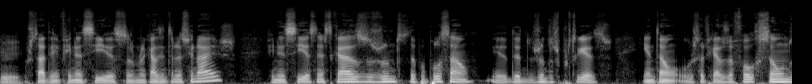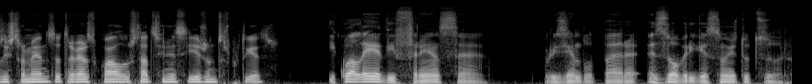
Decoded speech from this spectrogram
Hum. O Estado financia-se nos mercados internacionais, financia-se, neste caso, junto da população, de, junto dos portugueses. E então os certificados de aforro são um dos instrumentos através do qual o Estado se financia junto dos portugueses. E qual é a diferença, por exemplo, para as obrigações do Tesouro?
